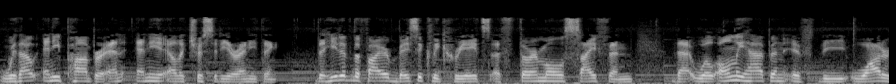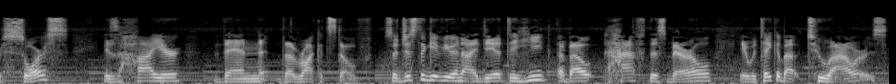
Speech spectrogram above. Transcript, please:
without any pump or any electricity or anything. The heat of the fire basically creates a thermal siphon that will only happen if the water source is higher than the rocket stove. So just to give you an idea, to heat about half this barrel, it would take about two hours,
